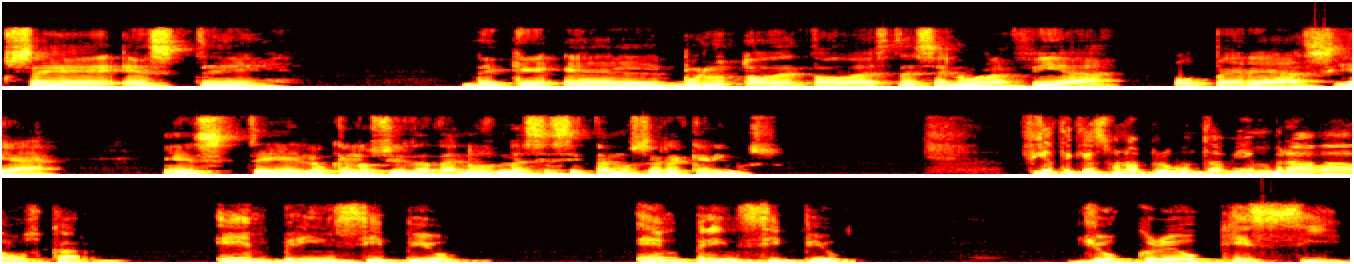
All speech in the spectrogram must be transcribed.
se este de que el bruto de toda esta escenografía opere hacia este lo que los ciudadanos necesitamos y requerimos? Fíjate que es una pregunta bien brava, Oscar. En principio, en principio, yo creo que sí.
